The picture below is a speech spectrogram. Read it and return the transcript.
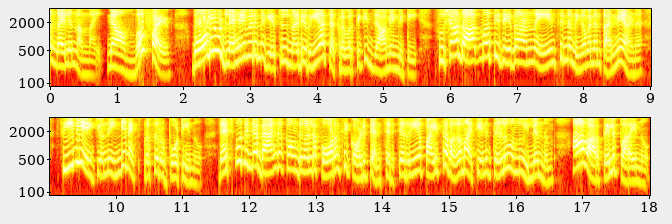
എന്തായാലും നന്നായി. നമ്പർ ഫൈവ് ബോളിവുഡ് ലഹരി മരുന്ന് കേസിൽ നടി റിയ ചക്രവർത്തിക്ക് ജാമ്യം കിട്ടി. സുശാന്ത് ആത്മഹത്യ ചെയ്തതാണെന്ന് എയിംസിന്റെ നിഗമനം തന്നെയാണ് സി ബി ഐക്ക് ഒന്ന് ഇന്ത്യൻ എക്സ്പ്രസ് റിപ്പോർട്ട് ചെയ്യുന്നു. രജ്പൂത്തിന്റെ ബാങ്ക് അക്കൗണ്ടുകളുടെ ഫോറൻസിക് ഓഡിറ്റ് അനുസരിച്ച് റിയ പൈസ വകമാറ്റിയതിന് തെളിവൊന്നും ഇല്ലെന്നും ആ വാർത്തയിൽ പറയുന്നു.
